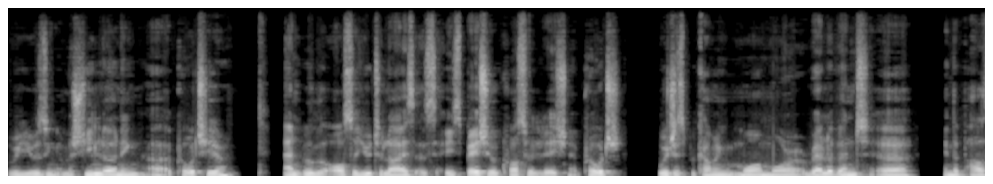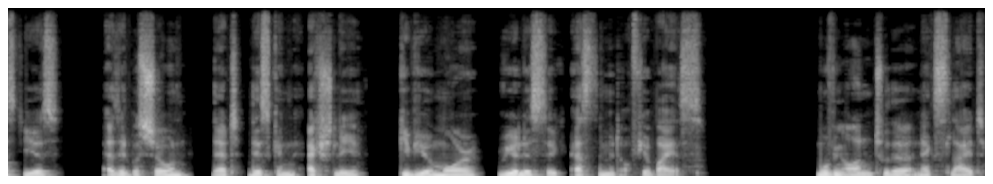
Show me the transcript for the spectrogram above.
We're using a machine learning uh, approach here, and we will also utilize as a spatial cross-validation approach, which is becoming more and more relevant uh, in the past years, as it was shown that this can actually give you a more realistic estimate of your bias. Moving on to the next slide,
